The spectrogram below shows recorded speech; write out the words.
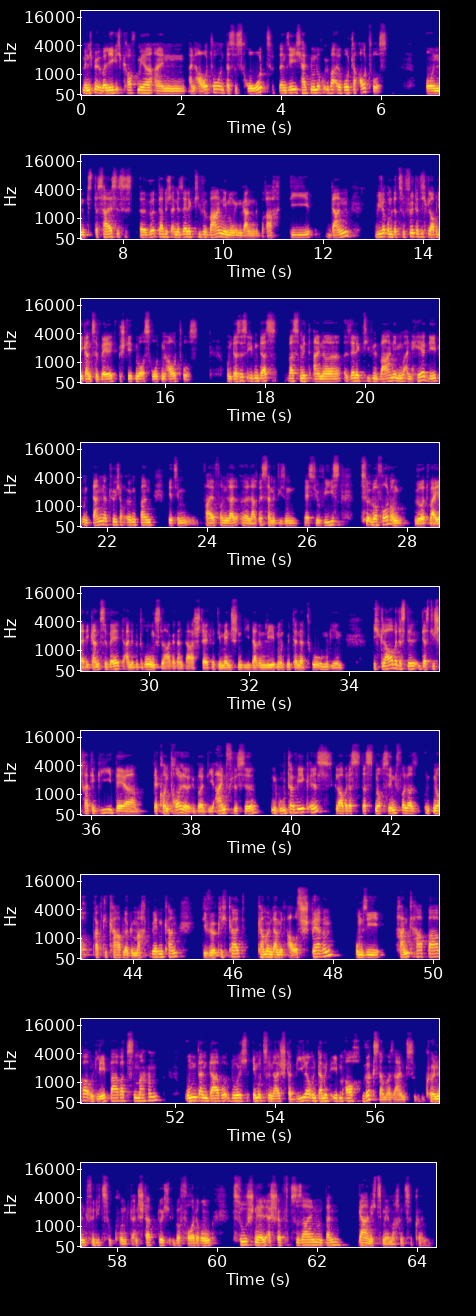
wenn ich mir überlege, ich kaufe mir ein, ein Auto und das ist rot, dann sehe ich halt nur noch überall rote Autos. Und das heißt, es ist, äh, wird dadurch eine selektive Wahrnehmung in Gang gebracht, die dann wiederum dazu führt, dass ich glaube, die ganze Welt besteht nur aus roten Autos. Und das ist eben das, was mit einer selektiven Wahrnehmung einhergeht und dann natürlich auch irgendwann, jetzt im Fall von äh, Larissa mit diesen SUVs, zur Überforderung wird, weil ja die ganze Welt eine Bedrohungslage dann darstellt und die Menschen, die darin leben und mit der Natur umgehen. Ich glaube, dass die, dass die Strategie der, der Kontrolle über die Einflüsse ein guter Weg ist. Ich glaube, dass das noch sinnvoller und noch praktikabler gemacht werden kann. Die Wirklichkeit kann man damit aussperren, um sie handhabbarer und lebbarer zu machen, um dann dadurch emotional stabiler und damit eben auch wirksamer sein zu können für die Zukunft, anstatt durch Überforderung zu schnell erschöpft zu sein und dann gar nichts mehr machen zu können.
